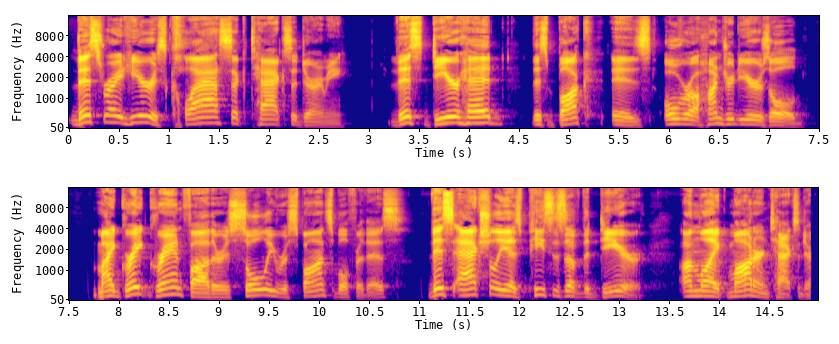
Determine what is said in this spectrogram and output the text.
This right here is classic taxidermy. This deer head, this buck, is over a 100 years old. My great grandfather is solely responsible for this. This actually has pieces of the deer, unlike modern taxidermy.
